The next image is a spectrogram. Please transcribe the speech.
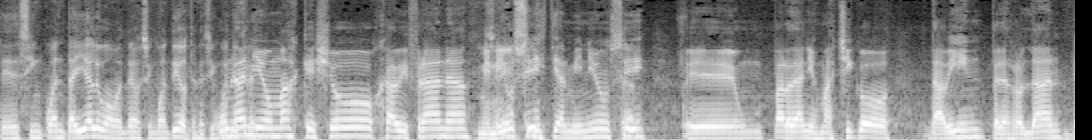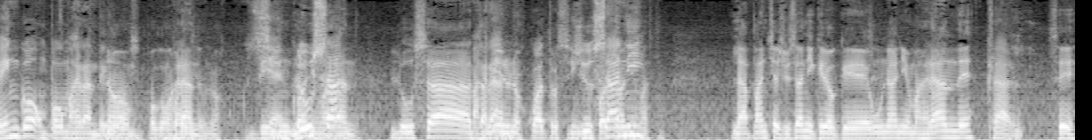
De 50 y algo, como tenemos 52, tenés Un 53. año más que yo, Javi Frana, Miniusi. Cristian Miniusi, eh, un par de años más chico, Davín, Pérez Roldán. Vengo un poco más grande que No, un poco más grande, unos Bien. cinco años Lusa, más grande. Lusa más también grande. unos cuatro o cinco cuatro Yusani. años más. La Pancha Yusani creo que un año más grande. Claro, Sí,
